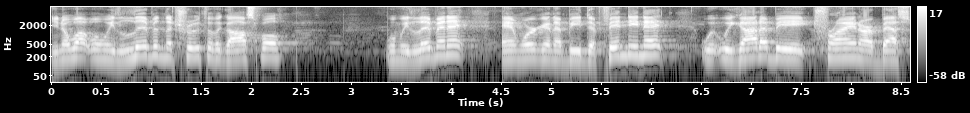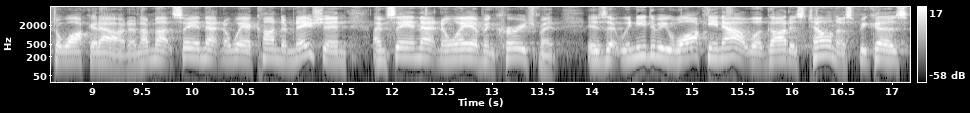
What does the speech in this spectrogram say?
You know what? When we live in the truth of the gospel, when we live in it and we're going to be defending it, we, we got to be trying our best to walk it out. And I'm not saying that in a way of condemnation, I'm saying that in a way of encouragement, is that we need to be walking out what God is telling us because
